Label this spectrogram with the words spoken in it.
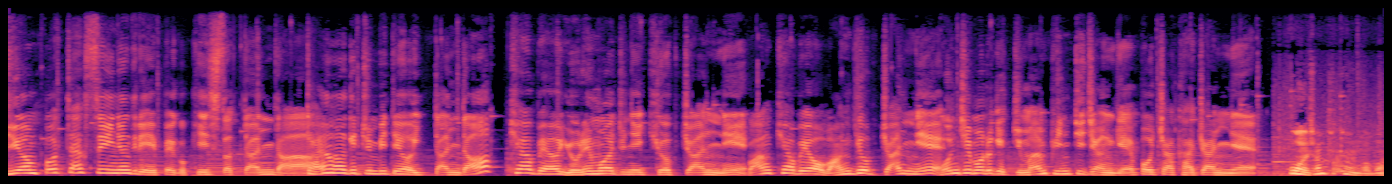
귀여운 뽀짝스 인형들이 빼곡히 있었단다. 다양하게 준비되어 있단다? 케어베어 요리 모아주니 귀엽지 않니? 왕 케어베어 왕 귀엽지 않니? 뭔지 모르겠지만 빈티지한 게 뽀짝하지 않니 우와 샴푸통인가 봐.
